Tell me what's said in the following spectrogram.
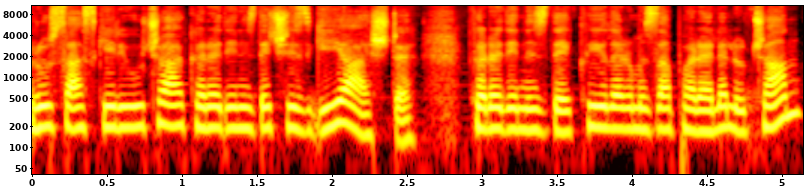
Rus askeri uçağı Karadeniz'de çizgiyi aştı. Karadeniz'de kıyılarımıza paralel uçan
